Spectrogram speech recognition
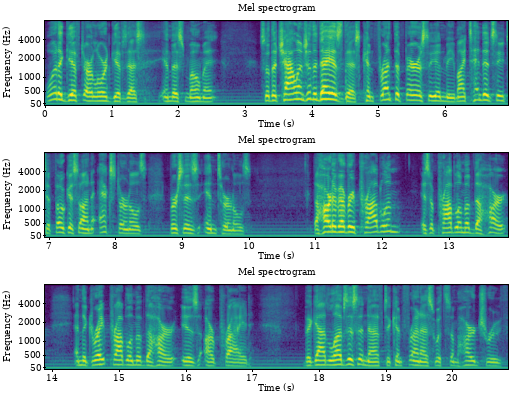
What a gift our Lord gives us in this moment. So, the challenge of the day is this confront the Pharisee in me, my tendency to focus on externals versus internals. The heart of every problem is a problem of the heart, and the great problem of the heart is our pride. But God loves us enough to confront us with some hard truth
